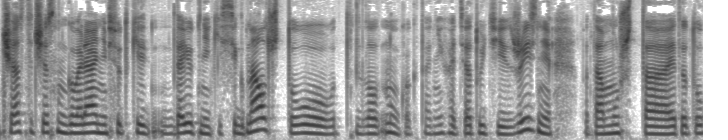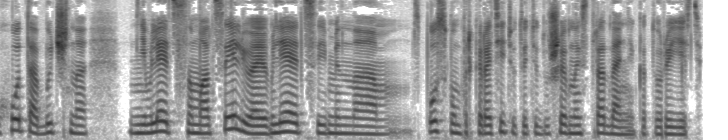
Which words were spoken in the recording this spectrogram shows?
часто, честно говоря, они все-таки дают некий сигнал, что вот, ну, как-то они хотят уйти из жизни, потому что этот уход обычно не является самоцелью, а является именно способом прекратить вот эти душевные страдания, которые есть.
